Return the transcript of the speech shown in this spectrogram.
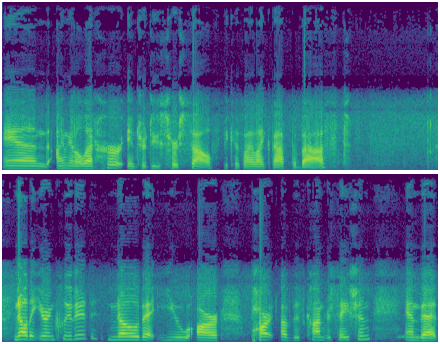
and I'm going to let her introduce herself because I like that the best. Know that you're included. Know that you are part of this conversation, and that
